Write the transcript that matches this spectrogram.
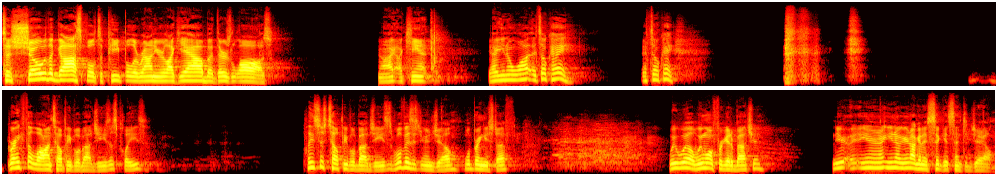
To show the gospel to people around you. You're like, yeah, but there's laws. You know, I, I can't. Yeah, you know what? It's okay. It's okay. Break the law and tell people about Jesus, please. Please just tell people about Jesus. We'll visit you in jail. We'll bring you stuff. we will. We won't forget about you. You're, you're, you know, you're not going to get sent to jail.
